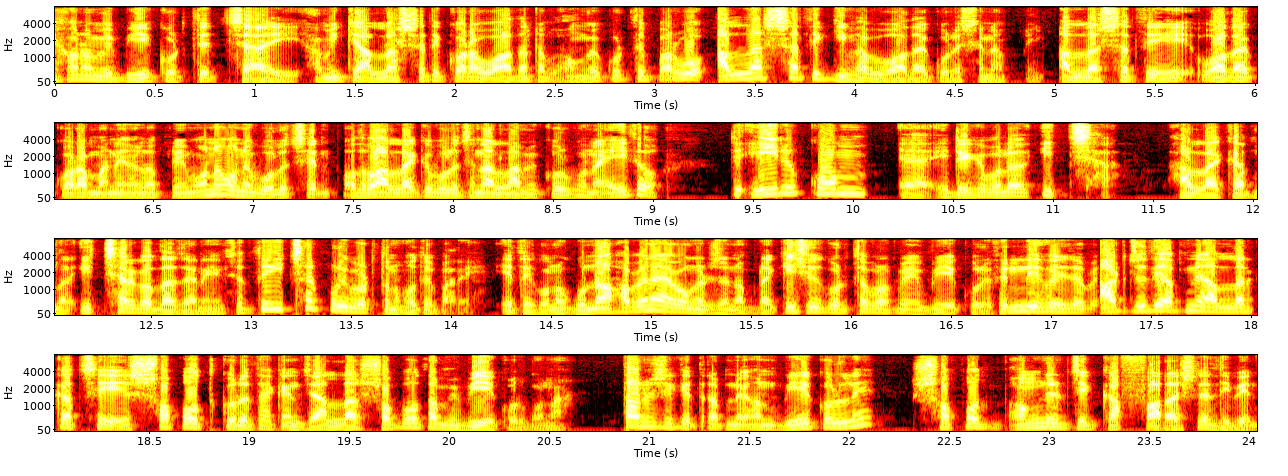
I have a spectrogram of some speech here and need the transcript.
এখন আমি বিয়ে করতে চাই। আমি কি আল্লাহর সাথে করা ওয়াদাটা ভঙ্গ করতে পারব? আল্লাহর সাথে কীভাবে ওয়াদা করেছেন আপনি? আল্লাহর সাথে ওয়াদা করা মানে হলো আপনি মনে মনে বলেছেন, অথবা আল্লাহকে বলেছেন, আল্লাহ, আমি করব না। এই তো তো এইরকম এটাকে বলা ইচ্ছা। আল্লাহকে আপনার ইচ্ছার কথা জানিয়েছে। তো ইচ্ছার পরিবর্তন হতে পারে। এতে কোনো গুণা হবে না এবং এর জন্য আপনার কিছুই করতে হবে আপনি বিয়ে করে ফেললেই হয়ে যাবে। আর যদি আপনি আল্লাহর কাছে শপথ করে থাকেন যে, আল্লাহর শপথ, আমি বিয়ে করব না। তাহলে সেক্ষেত্রে আপনি এখন বিয়ে করলে শপথ ভঙ্গের যে কাফারা সেটা দিবেন।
